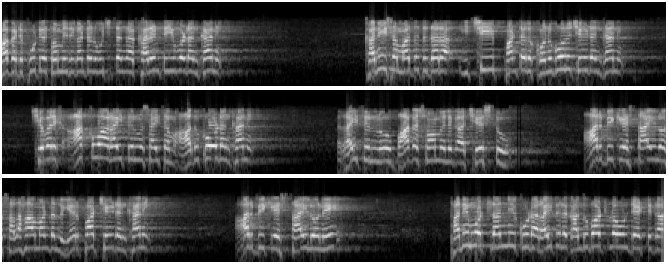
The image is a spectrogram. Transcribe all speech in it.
పగటి పూటే తొమ్మిది గంటలు ఉచితంగా కరెంటు ఇవ్వడం కానీ కనీస మద్దతు ధర ఇచ్చి పంటలు కొనుగోలు చేయడం కానీ చివరికి ఆక్వా రైతులను సైతం ఆదుకోవడం కానీ రైతులను భాగస్వాములుగా చేస్తూ ఆర్బీకే స్థాయిలో సలహా మండళ్ళు ఏర్పాటు చేయడం కానీ ఆర్బీకే స్థాయిలోనే పనిముట్లన్నీ కూడా రైతులకు అందుబాటులో ఉండేట్టుగా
